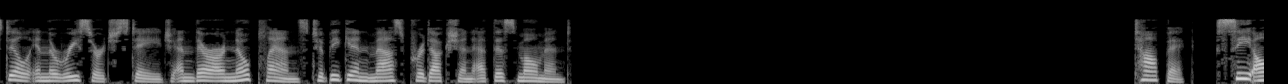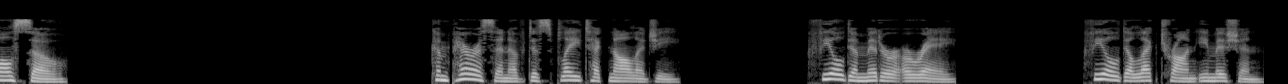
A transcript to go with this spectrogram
still in the research stage and there are no plans to begin mass production at this moment. Topic. See also. Comparison of display technology. Field emitter array. Field electron emission.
